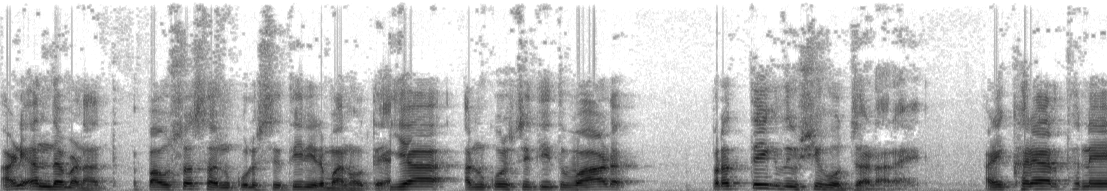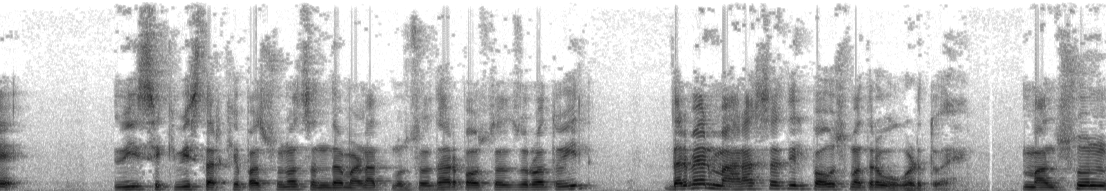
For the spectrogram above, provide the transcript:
आणि अंदमानात पावसास अनुकूल स्थिती निर्माण होते. या अनुकूल स्थितीत वाढ प्रत्येक दिवशी होत जाणार आहे. आणि खऱ्या अर्थाने वीस एकवीस तारखेपासूनच अंदमानात मुसळधार पावसाला सुरुवात होईल. दरम्यान महाराष्ट्रातील पाऊस मात्र उघडतो आहे मान्सून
